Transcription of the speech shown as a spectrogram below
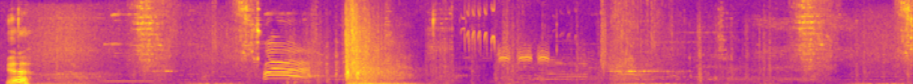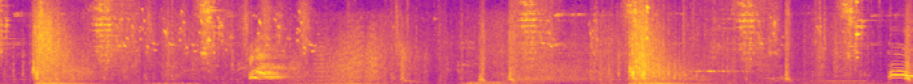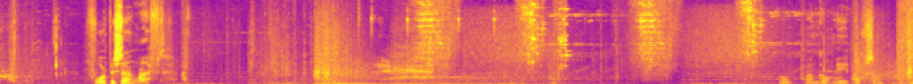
Yeah. Four percent left. Oh, I haven't got me buffs on.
